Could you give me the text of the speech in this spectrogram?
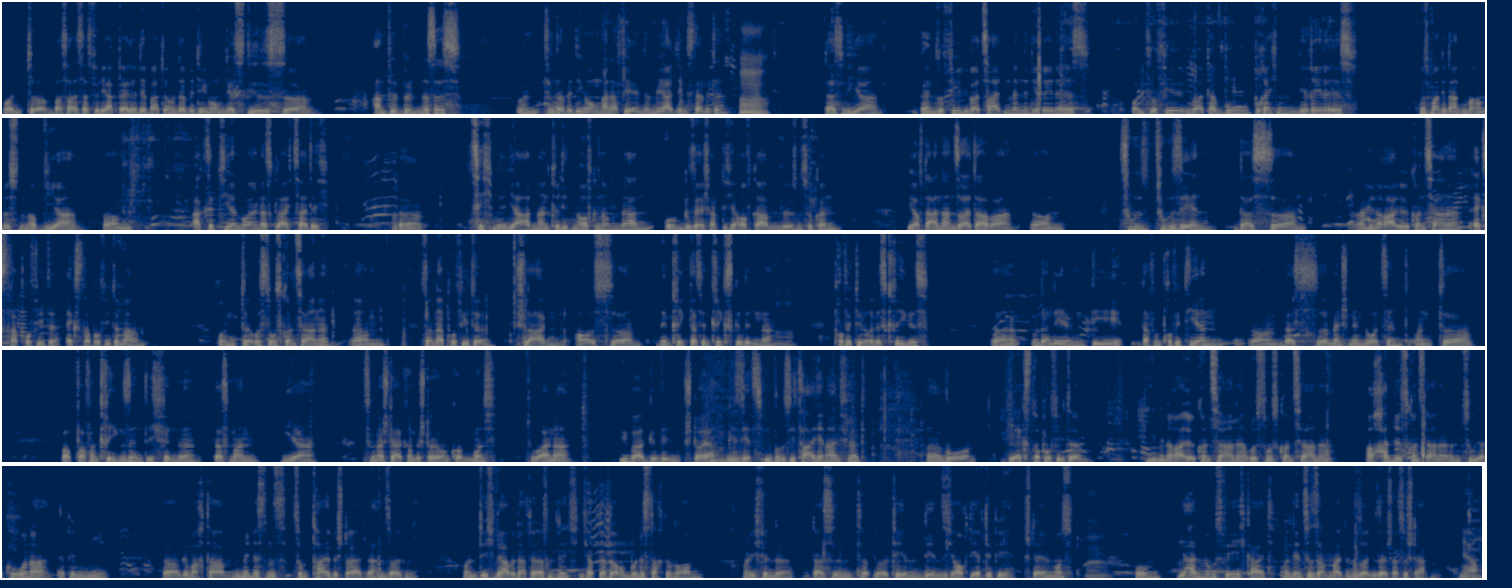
Und äh, was heißt das für die aktuelle Debatte unter Bedingungen jetzt dieses äh, Ampelbündnisses und unter Bedingungen einer fehlenden Mehrheit links der Mitte, mhm. dass wir, wenn so viel über Zeitenwende die Rede ist und so viel über Tabubrechen die Rede ist, muss man Gedanken machen müssen, ob wir ähm, akzeptieren wollen, dass gleichzeitig äh, zig Milliarden an Krediten aufgenommen werden, um gesellschaftliche Aufgaben lösen zu können wir auf der anderen Seite aber ähm, zu, zusehen, dass ähm, Mineralölkonzerne extra Profite, extra Profite machen und äh, Rüstungskonzerne ähm, Sonderprofite schlagen aus äh, dem Krieg. Das sind Kriegsgewinner, mhm. Profiteure des Krieges, äh, Unternehmen, die davon profitieren, äh, dass äh, Menschen in Not sind und äh, Opfer von Kriegen sind. Ich finde, dass man hier zu einer stärkeren Besteuerung kommen muss, zu einer Übergewinnsteuer, wie sie jetzt übrigens Italien einführt, äh, wo die Extraprofite, die Mineralölkonzerne, Rüstungskonzerne, auch Handelskonzerne im Zuge der Corona-Epidemie äh, gemacht haben, mindestens zum Teil besteuert werden sollten. Und ich werbe dafür öffentlich. Ich habe dafür auch im Bundestag geworben. Und ich finde, das sind äh, Themen, denen sich auch die FDP stellen muss, mhm. um die Handlungsfähigkeit und den Zusammenhalt in unserer Gesellschaft zu stärken. Ja.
